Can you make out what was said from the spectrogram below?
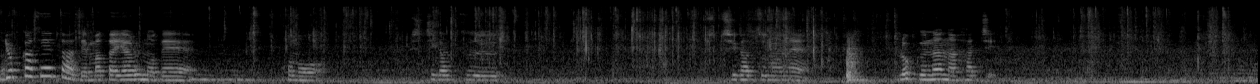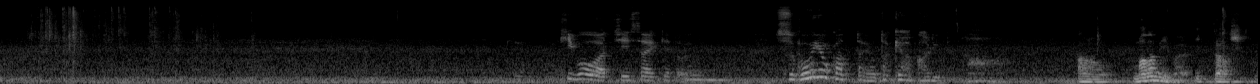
緑化センターでまたやるのでこの7月7月のね678規模は小さいけど。すごい良かったよ竹あかり。あのマナミンが行ったらしくて。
